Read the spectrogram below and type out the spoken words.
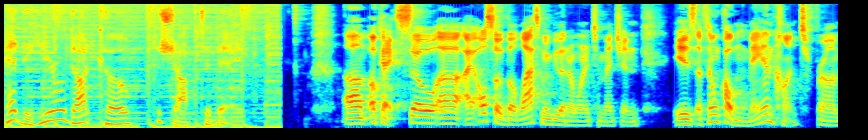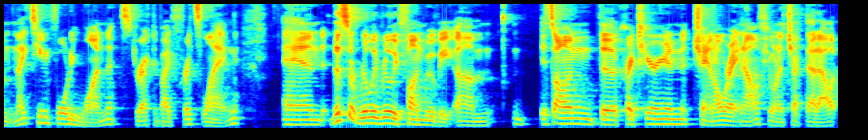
Head to hero.co to shop today. Um, okay, so uh, I also the last movie that I wanted to mention is a film called Manhunt from 1941. It's directed by Fritz Lang, and this is a really really fun movie. Um, it's on the Criterion Channel right now if you want to check that out.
